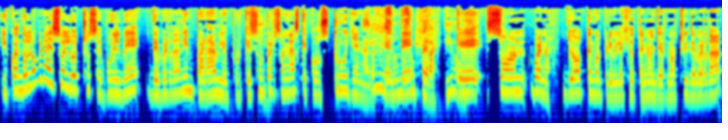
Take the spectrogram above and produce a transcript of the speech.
Y cuando logra eso, el 8 se vuelve de verdad imparable, porque son personas que construyen a la gente, son superactivos. que son, bueno, yo tengo el privilegio de tener un yernocho y de verdad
